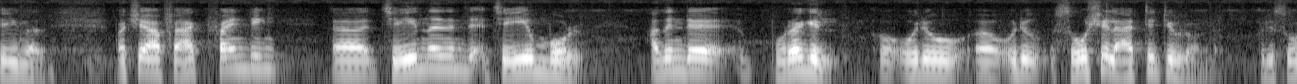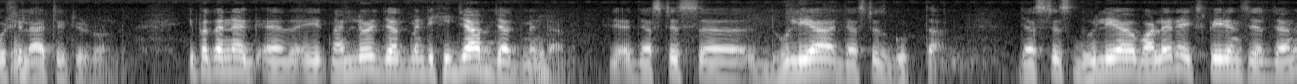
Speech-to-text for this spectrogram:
ചെയ്യുന്നത്. പക്ഷേ ആ ഫാക്ട് ഫൈൻഡിങ് ചെയ്യുന്നതിന്റെ ചെയ്യുമ്പോൾ അതിന്റെ പുറകിൽ ഒരു ഒരു സോഷ്യൽ ആറ്റിറ്റ്യൂഡുണ്ട് ഒരു സോഷ്യൽ ആറ്റിറ്റ്യൂഡുണ്ട് ഇപ്പോൾ തന്നെ ഈ നല്ലൊരു ജഡ്മെന്റ് ഹിജാബ് ജഡ്മെന്റാണ് justice Dhulia justice Gupta. Justice Dhulia വളരെ എക്സ്പീരിയൻസ് ജഡ്ജാണ്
